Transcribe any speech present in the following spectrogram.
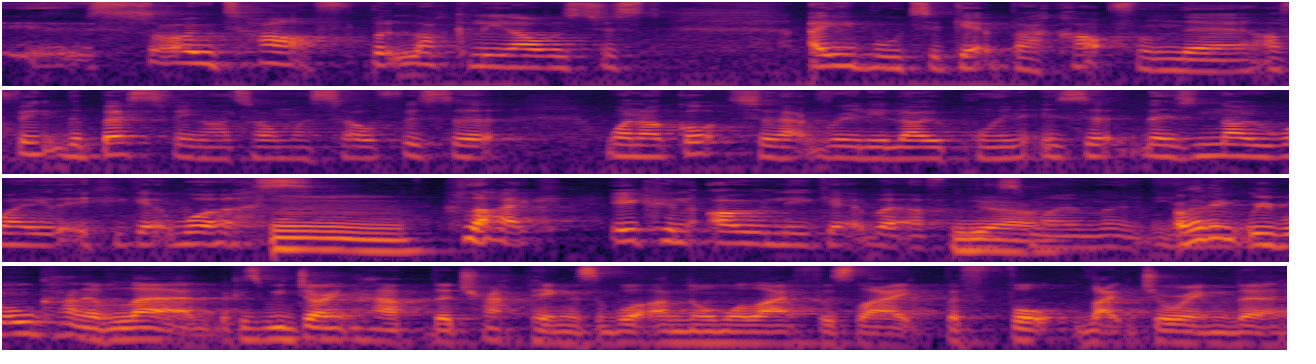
it's so tough. But luckily I was just able to get back up from there. I think the best thing I told myself is that when I got to that really low point is that there's no way that it could get worse. Mm. like it can only get better from Yeah. this moment. You I think we've all kind of learned because we don't have the trappings of what our normal life was like before, like during the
